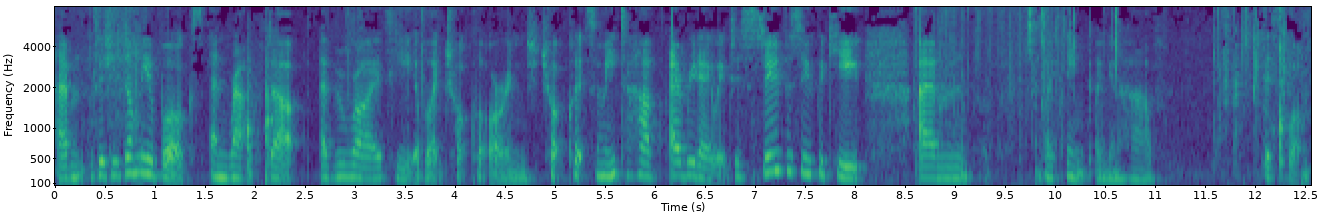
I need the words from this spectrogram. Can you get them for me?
Um, so she's done me a box and wrapped up a variety of like chocolate orange chocolates for me to have every day, which is super, super cute. Um, so I think I'm to have this one.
